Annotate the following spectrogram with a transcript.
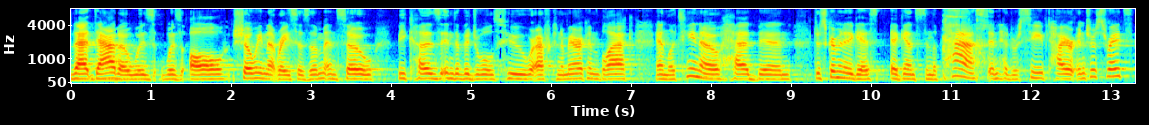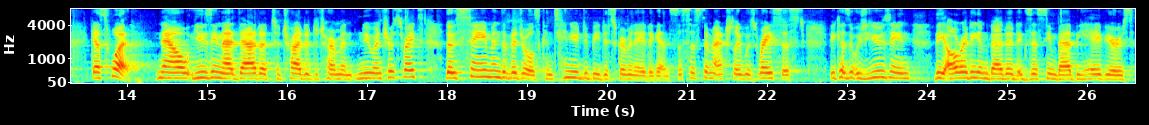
that data was, was all showing that racism. And so because individuals who were African American, Black, and Latino had been discriminated against, against in the past and had received higher interest rates, guess what? Now using that data to try to determine new interest rates, those same individuals continued to be discriminated against. The system actually was racist because it was using the already embedded existing bad behaviors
